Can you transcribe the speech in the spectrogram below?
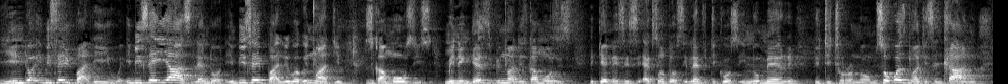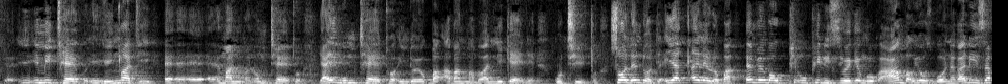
yinto ibiseyibhaliwe ibiseyazi le ndoda ibiseyibhaliwe kwincwadi zikaMoses. Meaning ngeziphi incwadi zikaMoses? Igenesis i-exodus ileviticus inumeri ideuteronomy so kwezi ncwadi zinhlanu imitheko yincwadi emalunga nomthetho. Yayingumthetho into yokuba abantu mabanikele kuthixo. So le ndoda iyaxelelwa ukuba emveni uba uphilisiwe ke ngoku hamba uyozibonakalisa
